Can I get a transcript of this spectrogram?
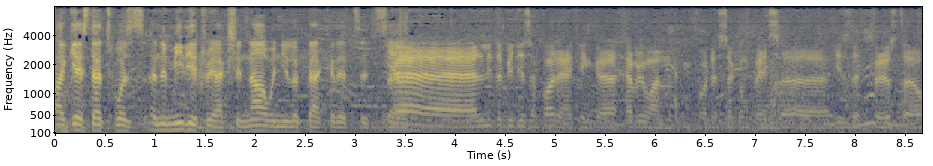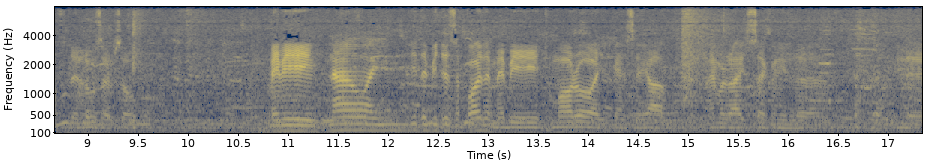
I guess that was an immediate reaction. Now, when you look back at it, it's uh, Yeah, a little bit disappointing. I think uh, everyone for the second place uh, is the first of the loser. So maybe now I'm a little bit disappointed. Maybe tomorrow I can say, oh, I'm right second in the in the.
